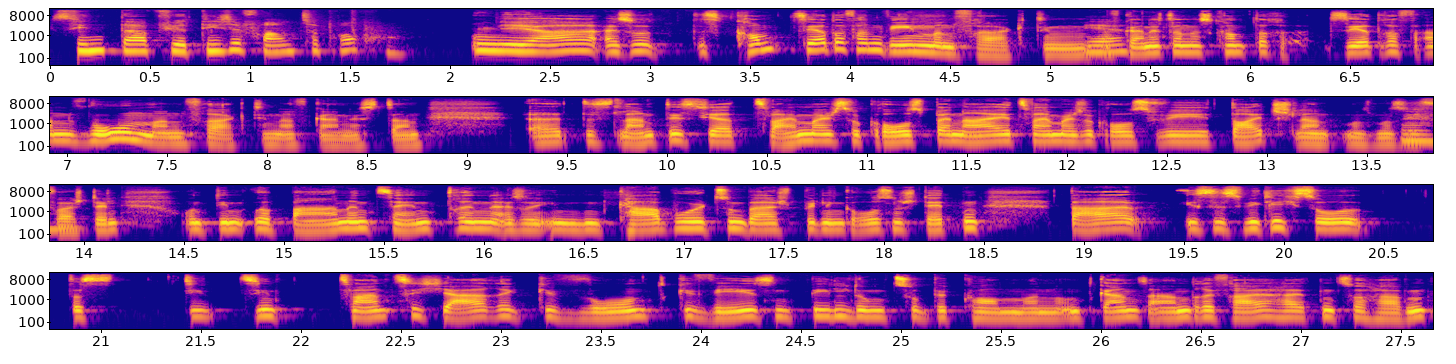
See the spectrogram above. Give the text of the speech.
sind da für diese Frauen zerbrochen? Ja, also das kommt sehr darauf an, wen man fragt in ja. Afghanistan. Es kommt auch sehr darauf an, wo man fragt in Afghanistan. Äh, das Land ist ja zweimal so groß, beinahe zweimal so groß wie Deutschland, muss man sich mhm. vorstellen. Und in urbanen Zentren, also in Kabul zum Beispiel, in großen Städten, da ist es wirklich so, dass die sind 20 Jahre gewohnt gewesen, Bildung zu bekommen und ganz andere Freiheiten zu haben,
